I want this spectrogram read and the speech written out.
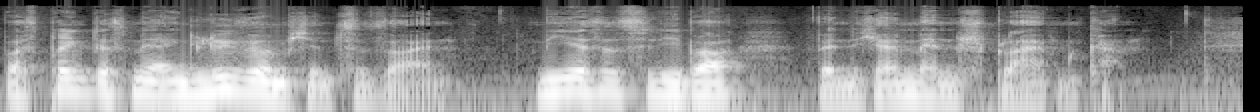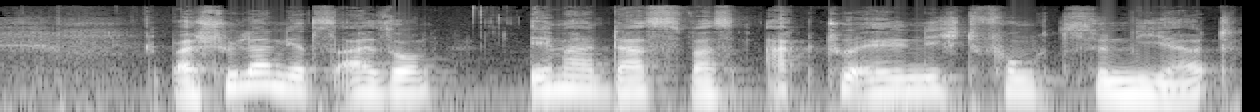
was bringt es mir, ein Glühwürmchen zu sein? Mir ist es lieber, wenn ich ein Mensch bleiben kann. Bei Schülern jetzt also immer das, was aktuell nicht funktioniert,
